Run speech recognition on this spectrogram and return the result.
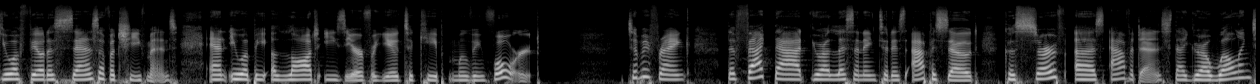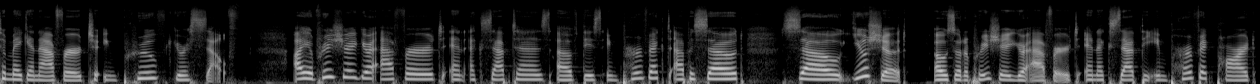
you will feel the sense of achievement and it will be a lot easier for you to keep moving forward. To be frank, the fact that you are listening to this episode could serve as evidence that you are willing to make an effort to improve yourself. I appreciate your effort and acceptance of this imperfect episode, so you should also appreciate your effort and accept the imperfect part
